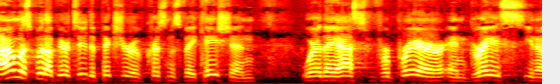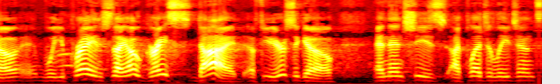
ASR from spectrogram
I almost put up here too the picture of Christmas vacation where they asked for prayer and Grace, you know, will you pray? And she's like, oh, Grace died a few years ago. And then she's, I pledge allegiance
